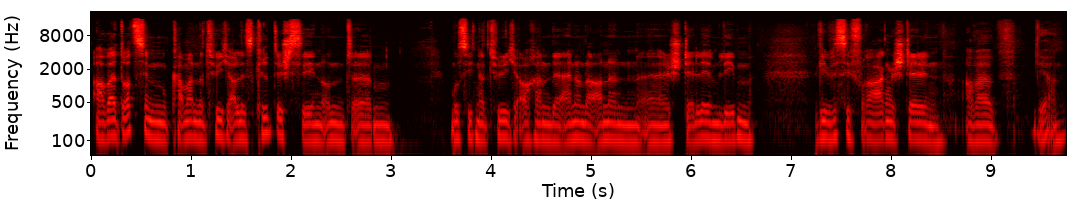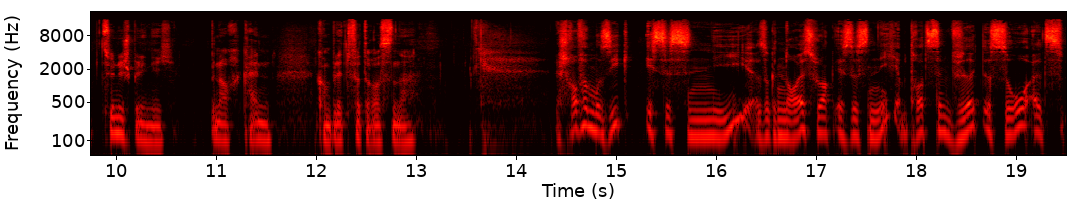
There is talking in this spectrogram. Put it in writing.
Aber trotzdem kann man natürlich alles kritisch sehen und ähm, muss sich natürlich auch an der einen oder anderen äh, Stelle im Leben gewisse Fragen stellen. Aber ja, zynisch bin ich nicht. Bin auch kein komplett Verdrossener. Schroffe Musik ist es nie, also Noise Rock ist es nicht, aber trotzdem wirkt es so, als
